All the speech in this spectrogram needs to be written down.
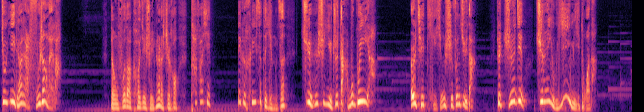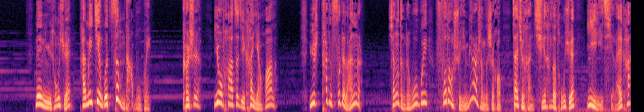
就一点点浮上来了。等浮到靠近水面的时候，她发现那个黑色的影子居然是一只大乌龟呀！”而且体型十分巨大，这直径居然有一米多呢。那女同学还没见过这么大乌龟，可是又怕自己看眼花了，于是她就扶着栏杆，想等着乌龟浮到水面上的时候，再去喊其他的同学一起来看。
